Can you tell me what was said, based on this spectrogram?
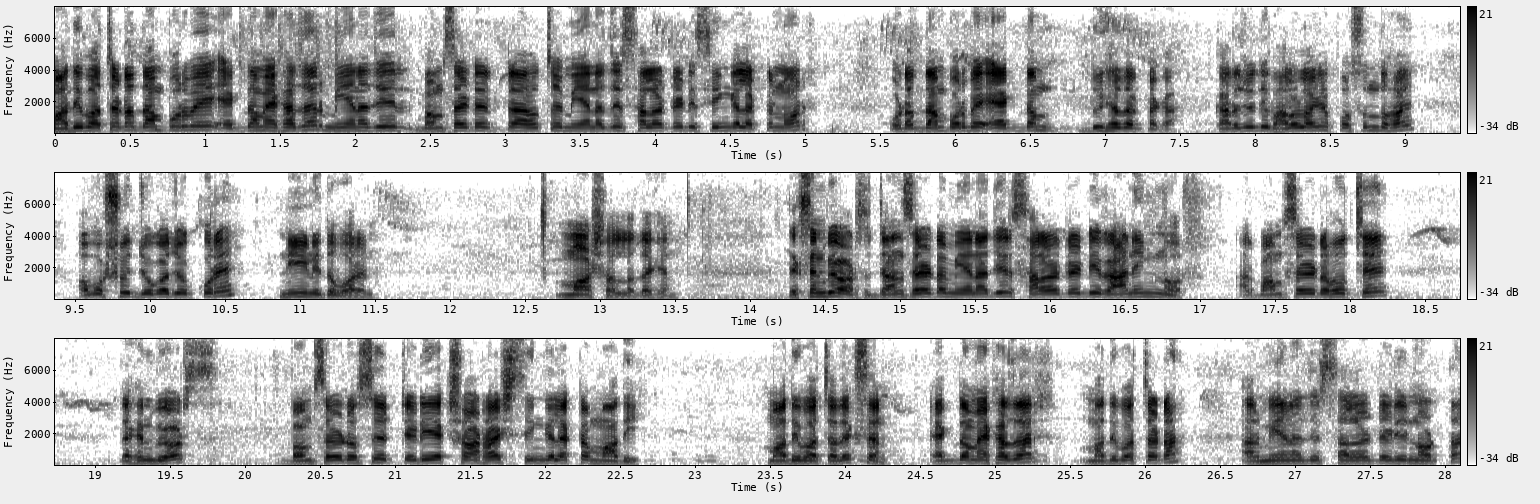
মাদি বাচ্চাটার দাম পড়বে একদম এক হাজার। মিয়ানাজির বাম সাইডেরটা হচ্ছে মিয়ানাজির সালাটেডি সিঙ্গেল একটা নর। ওটার দাম পড়বে একদম দুই হাজার টাকা। কারও যদি ভালো লাগে, পছন্দ হয়, অবশ্যই যোগাযোগ করে নিয়ে নিতে পারেন। মার্শাল্লাহ দেখেন। দেখছেন বিয়ার্স ডান সাইডটা মিয়ানাজির সালাটেডি রানিং নর। আর বাম সাইডটা হচ্ছে, দেখেন বিয়ার্স বাম সাইড হচ্ছে টেডি একশো আঠাশ, সিঙ্গেল একটা মাদি। মাদি বাচ্চা, দেখছেন? একদম এক হাজার মাদি বাচ্চাটা। আর মিয়ানাজির সালাটেডি নটটা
